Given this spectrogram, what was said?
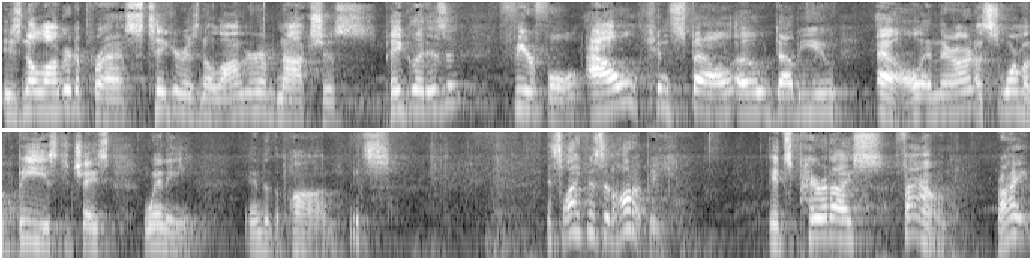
is no longer depressed, Tigger is no longer obnoxious, Piglet isn't fearful, Owl can spell O W L, and there aren't a swarm of bees to chase Winnie into the pond. It's, it's life as it ought to be. It's paradise found. right?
